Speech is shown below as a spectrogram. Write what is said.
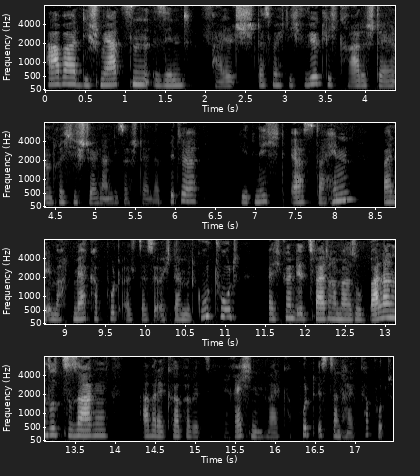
aber die Schmerzen sind falsch. Das möchte ich wirklich gerade stellen und richtig stellen an dieser Stelle. Bitte geht nicht erst dahin, weil ihr macht mehr kaputt, als dass ihr euch damit gut tut. Vielleicht könnt ihr zwei, dreimal so ballern sozusagen, aber der Körper wird sich rächen, weil kaputt ist dann halt kaputt.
